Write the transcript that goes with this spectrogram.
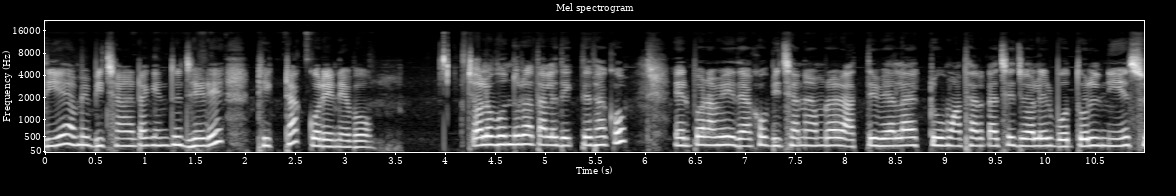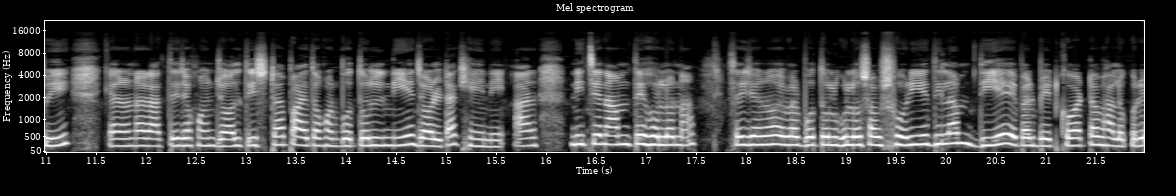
দিয়ে আমি বিছানাটা কিন্তু ঝেড়ে ঠিকঠাক করে নেব। চলো বন্ধুরা তাহলে দেখতে থাকো। এরপর আমি দেখো বিছানা আমরা রাত্রিবেলা একটু মাথার কাছে জলের বোতল নিয়ে শুই। কেননা রাতে যখন জল তেষ্টা পায় তখন বোতল নিয়ে জলটা খেয়ে নিই। আর নিচে নামতে হলো না। সেই জন্য এবার বোতলগুলো সব সরিয়ে দিলাম। দিয়ে এবার বেড কভারটা ভালো করে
